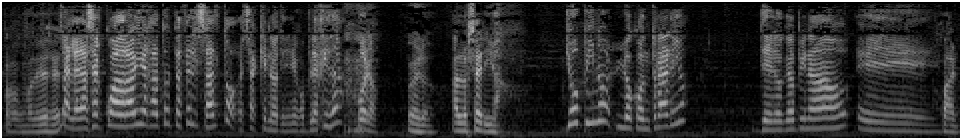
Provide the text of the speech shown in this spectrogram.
como debe O ser. sea, le das el cuadrado y el gato te hace el salto. O sea, es que no tiene complejidad. Bueno, Bueno, a lo serio, yo opino lo contrario de lo que ha opinado eh, Juan.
